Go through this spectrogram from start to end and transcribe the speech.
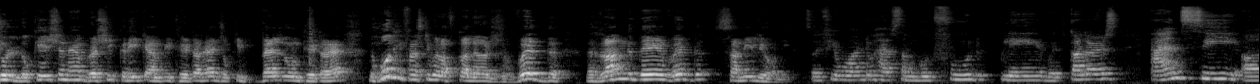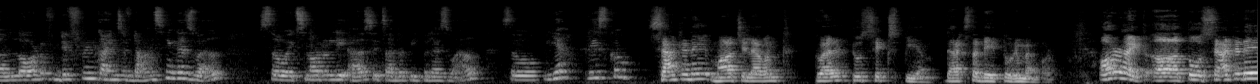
जो लोकेशन है ब्रशी क्रीक एमपी थिएटर है जो कि वेल नोन थिएटर है Holi festival of colours with Rang De with Sunny Leone so if you want to have some good food play with colours and see lot of different kind of dancing as well so it's not only us, it's other people as well. So yeah, please go. Saturday, March 11th, 12 to 6 p.m. That's the date to remember. All right, uh, तो सैटरडे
